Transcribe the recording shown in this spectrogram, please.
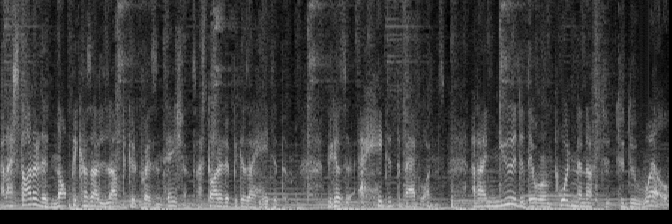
And I started it not because I loved good presentations. I started it because I hated them. Because I hated the bad ones. And I knew that they were important enough to, to do well,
